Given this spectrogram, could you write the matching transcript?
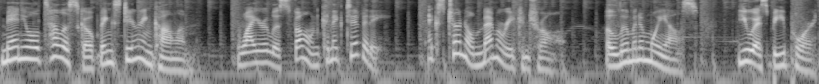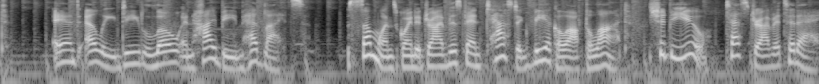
manual telescoping steering column, wireless phone connectivity, external memory control, aluminum wheels, USB port, and LED low and high beam headlights. Someone's going to drive this fantastic vehicle off the lot. Should be you. Test drive it today.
